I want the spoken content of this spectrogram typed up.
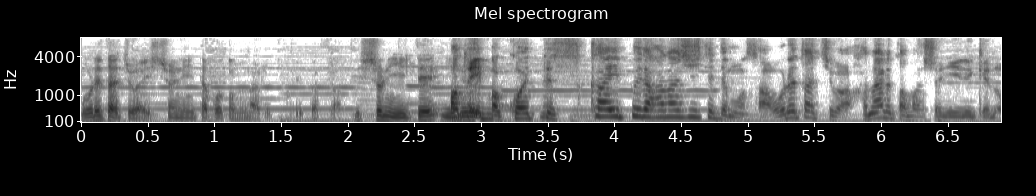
俺たちは一緒にいたことになるっていうかさ、一緒にいている。あと今こうやってスカイプで話しててもさ俺たちは離れた場所にいるけど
